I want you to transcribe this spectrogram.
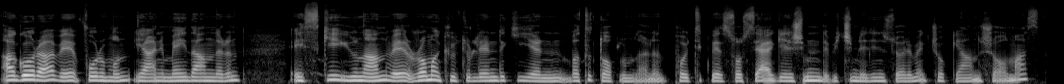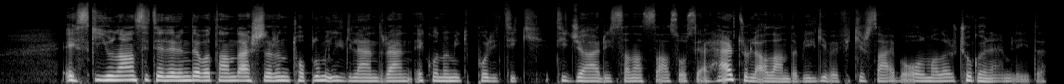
Agora ve forumun yani meydanların eski Yunan ve Roma kültürlerindeki yerinin Batı toplumlarının politik ve sosyal gelişimini de biçimlediğini söylemek çok yanlış olmaz. Eski Yunan sitelerinde vatandaşların toplumu ilgilendiren ekonomik, politik, ticari, sanatsal, sosyal her türlü alanda bilgi ve fikir sahibi olmaları çok önemliydi.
